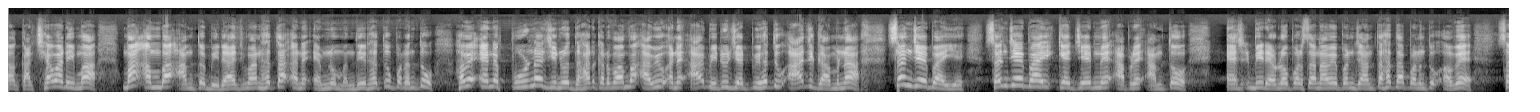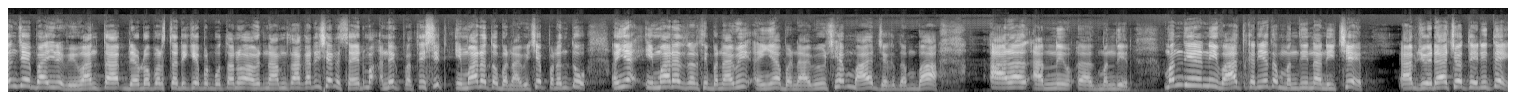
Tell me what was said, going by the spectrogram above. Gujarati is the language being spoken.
કાઠિયાવાડીમાં મા- અંબા આમ તો બિરાજમાન હતા અને એમનું મંદિર હતું, પરંતુ હવે એને પૂર્ણ જીર્ણોદ્ધાર કરવામાં આવ્યું અને આ બીજું ઝડપ્યું હતું આ જ ગામના સંજયભાઈએ. સંજયભાઈ કે જેમને આપણે આમ તો એસબી ડેવલપર્સના નામે પણ જાણતા હતા, પરંતુ હવે સંજયભાઈએ વિવાનતા ડેવલપર્સ તરીકે પણ પોતાનું હવે નામતા કરી છે અને શહેરમાં અનેક પ્રતિષ્ઠિત ઇમારતો બનાવી છે, પરંતુ અહીંયા ઇમારત નથી બનાવી, અહીંયા બનાવ્યું છે મા જગદંબા આની મંદિર. મંદિરની વાત કરીએ તો મંદિરના નીચે આપ જોઈ રહ્યા છો તે રીતે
